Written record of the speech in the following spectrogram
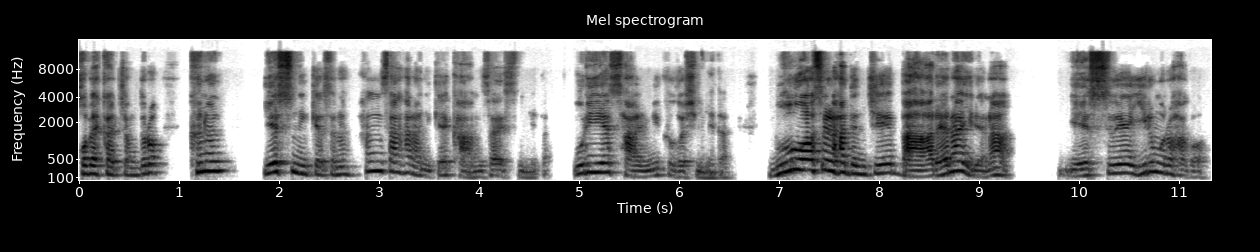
고백할 정도로 그는 예수님께서는 항상 하나님께 감사했습니다. 우리의 삶이 그것입니다. 무엇을 하든지 말에나 이래나 예수의 이름으로 하고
